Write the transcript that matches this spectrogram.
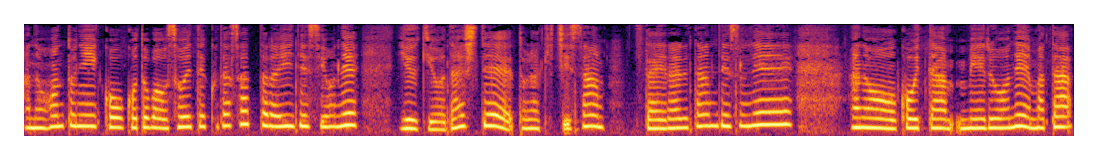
あの本当にこう言葉を添えてくださったらいいですよね。勇気を出して虎吉さん伝えられたんですね。あの、こういったメールをね、また、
